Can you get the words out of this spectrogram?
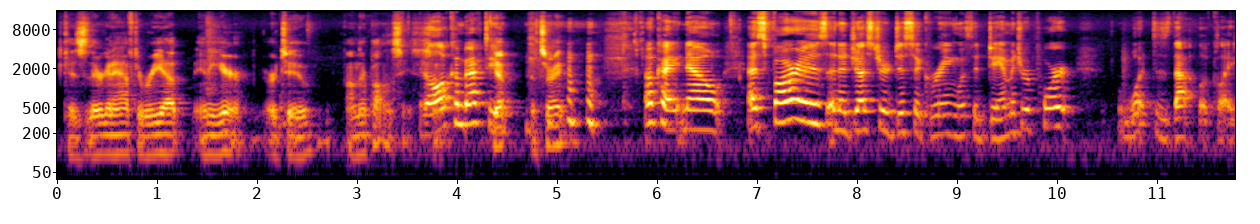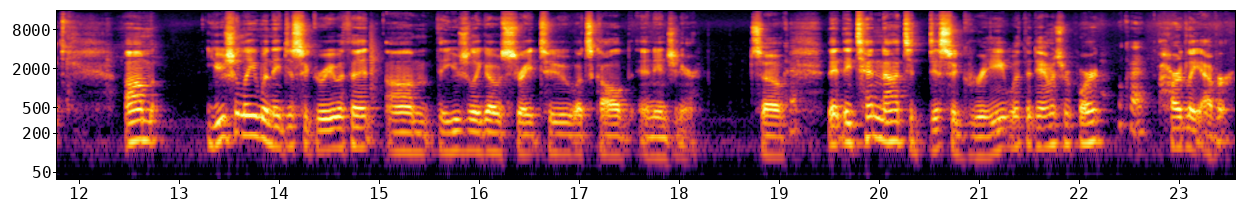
because they're going to have to re-up in a year or two on their policies. It'll all come back to you. yep that's right. Okay, now, as far as an adjuster disagreeing with a damage report, what does that look like? Um, usually when they disagree with it um, they usually go straight to what's called an engineer so Okay. they, they tend not to disagree with the damage report Okay. hardly ever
